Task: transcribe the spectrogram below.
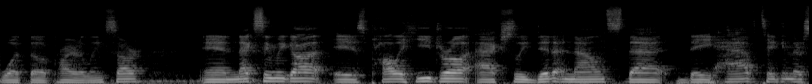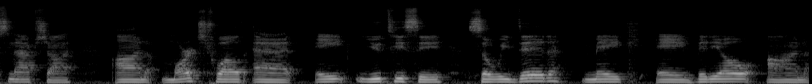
what the prior links are. And next thing we got is Polyhedra actually did announce that they have taken their snapshot on March 12th at 8 UTC. So we did make a video on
